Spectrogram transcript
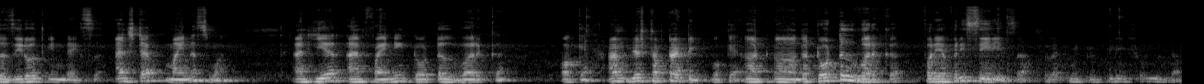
the zeroth index and step minus 1 and here I'm finding total work okay I'm just subtracting okay uh, uh, the total work for every series. Uh, so let me quickly show you that.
